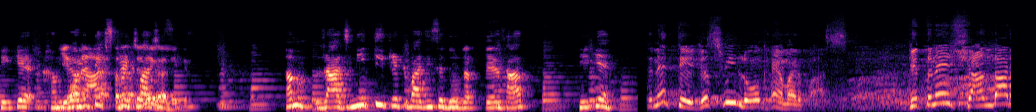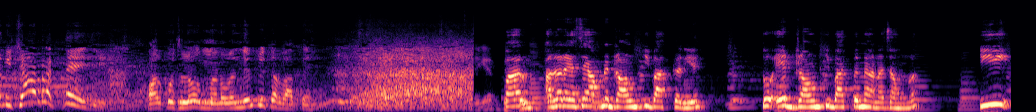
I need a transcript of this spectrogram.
ठीक है हम पॉलिटिक्स चलेगा ट्रिकबाजी लेकिन। हम राजनीति ट्रिकबाजी से दूर रखते हैं साहब। ठीक है। इतने तेजस्वी लोग हैं हमारे पास। कितने शानदार विचार रखते हैं जी। और कुछ लोग मनोरंजन भी करवाते हैं। पर अगर ऐसे आपने ग्राउंड की बात करी है तो एक ग्राउंड की बात पे मैं आना चाहूँगा कि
